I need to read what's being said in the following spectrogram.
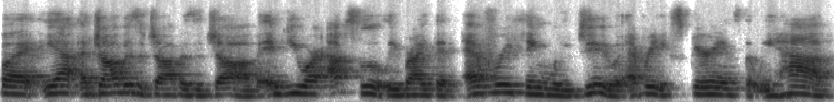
But yeah, a job is a job is a job. And you are absolutely right that everything we do, every experience that we have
